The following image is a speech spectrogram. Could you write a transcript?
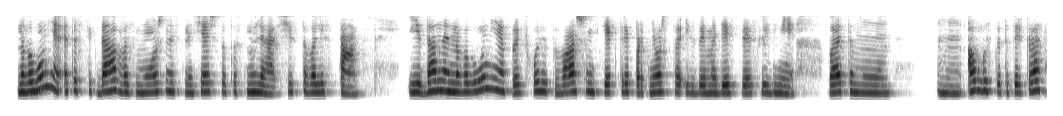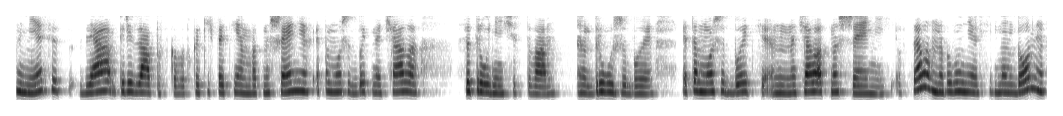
Новолуние — это всегда возможность начать что-то с нуля, с чистого листа. И данное новолуние происходит в вашем секторе партнерства и взаимодействия с людьми. Поэтому август — это прекрасный месяц для перезапуска вот каких-то тем в отношениях. Это может быть начало сотрудничества, э, дружбы, это может быть э, начало отношений. В целом новолуние в седьмом доме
